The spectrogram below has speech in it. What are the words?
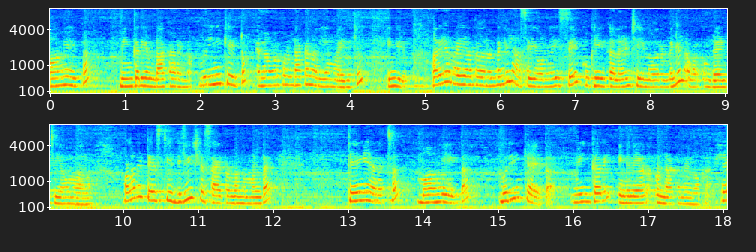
മാങ്ങയിട്ട് മീൻകറി ഉണ്ടാക്കാറുണ്ട്. മുരിങ്ങിക്കയിട്ടും എല്ലാവർക്കും ഉണ്ടാക്കാൻ അറിയാമായിരിക്കും. എങ്കിലും അറിയാൻ വയ്യാത്തവരുണ്ടെങ്കിൽ as I always say cooking learn ചെയ്യുന്നവരുണ്ടെങ്കിൽ അവർക്കും ലേൺ ചെയ്യാവുന്നതാണ്. വളരെ ടേസ്റ്റി ഡിലീഷ്യസ് ആയിട്ടുള്ള നമ്മളുടെ തേങ്ങ അരച്ച മാങ്ങയിട്ട മുരിങ്ങയ്ക്കായിട്ട് മീൻ കറി എങ്ങനെയാണ് ഉണ്ടാക്കുന്നത് നോക്കാം. Hey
